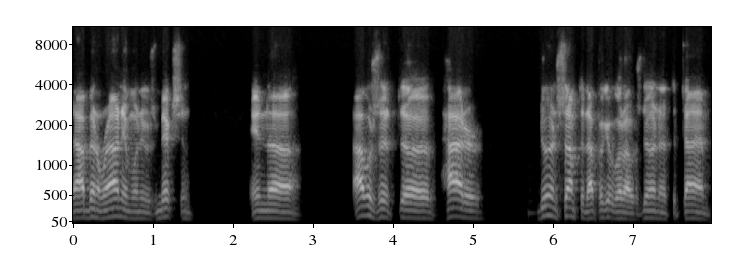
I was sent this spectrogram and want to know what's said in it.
Now I've been around him when he was mixing, and uh, I was at uh, Heider doing something. I forget what I was doing at the time.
